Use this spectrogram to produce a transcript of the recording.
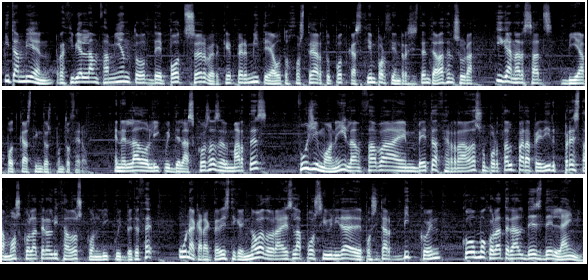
y también recibía el lanzamiento de Pod Server que permite autohostear tu podcast 100% resistente a la censura y ganar sats vía podcasting 2.0. En el lado Liquid de las cosas, el martes Fujimoni lanzaba en beta cerrada su portal para pedir préstamos colateralizados con Liquid BTC. Una característica innovadora es la posibilidad de depositar Bitcoin como colateral desde Lightning.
